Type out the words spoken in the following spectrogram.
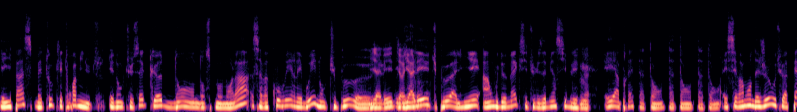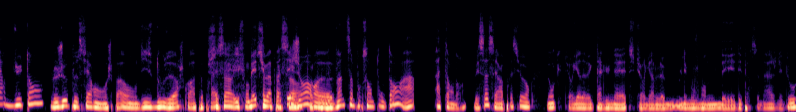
et il passe mais toutes les trois minutes. Et donc tu sais que dans, dans ce moment-là, ça va couvrir les bruits, donc tu peux euh, Y aller y aller, tu peux aligner un ou deux mecs si tu les as bien ciblés. Ouais. Et après t'attends, t'attends, t'attends. Et c'est vraiment des jeux où tu vas perdre du temps. Le jeu peut se faire en je sais pas en 10-12 heures je crois à peu près. C'est ça, ils font Mais tu vas passer pour genre le euh, premier. 25% de ton temps à attendre. Mais ça, c'est impressionnant. Donc, tu regardes avec ta lunette, tu regardes le- les mouvements des, des personnages et tout.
